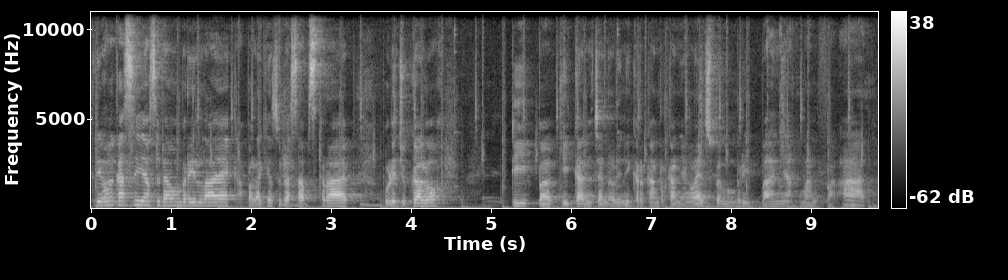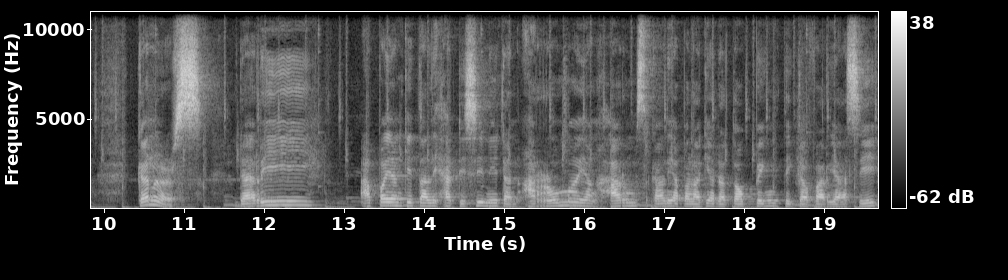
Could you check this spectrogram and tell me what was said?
Terima kasih yang sudah memberi like, apalagi yang sudah subscribe. Boleh juga loh dibagikan channel ini ke rekan-rekan yang lain supaya memberi banyak manfaat. Gunners, dari apa yang kita lihat di sini dan aroma yang harum sekali apalagi ada topping tiga variasi.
